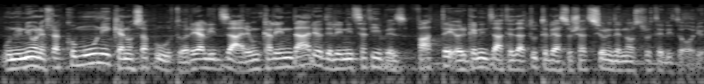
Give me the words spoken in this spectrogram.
un'unione fra comuni che hanno saputo realizzare un calendario delle iniziative fatte e organizzate da tutte le associazioni del nostro territorio.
